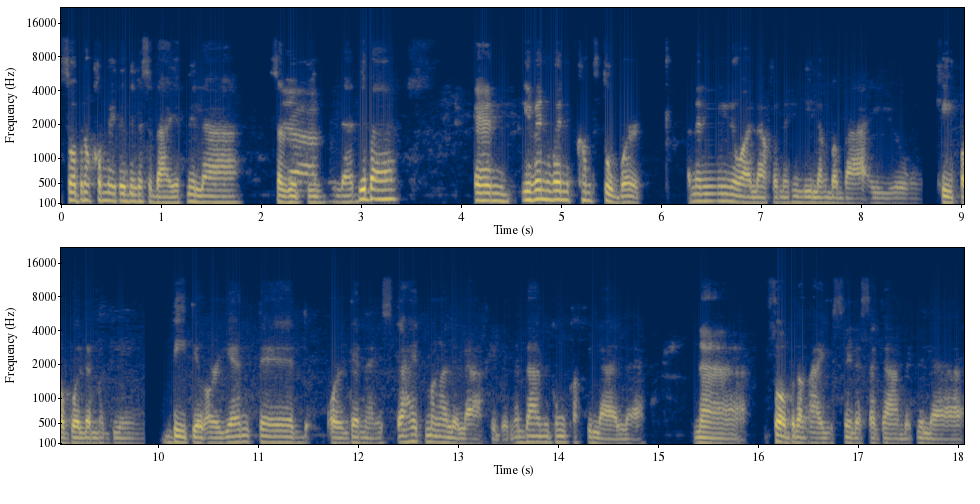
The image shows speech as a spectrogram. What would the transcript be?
Sobrang committed nila sa diet nila, sa Yeah. routine nila, di ba? And even when it comes to work, naniniwala ko na hindi lang babae yung capable na maging detail-oriented, organized, kahit mga lalaki din. Ang dami kong kakilala na sobrang ayos nila sa gamit nila,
